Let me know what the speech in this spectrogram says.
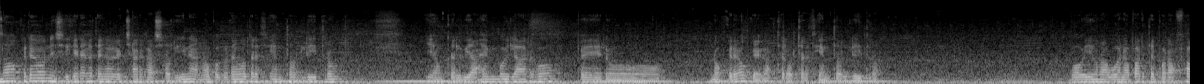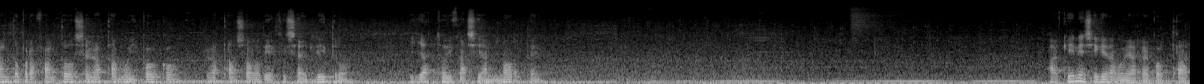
No creo ni siquiera que tenga que echar gasolina, ¿no? Porque tengo 300 litros y aunque el viaje es muy largo, pero no creo que gaste los 300 litros. Voy una buena parte por asfalto, por asfalto se gasta muy poco, he gastado solo 16 litros y ya estoy casi al norte. Aquí ni siquiera voy a repostar.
